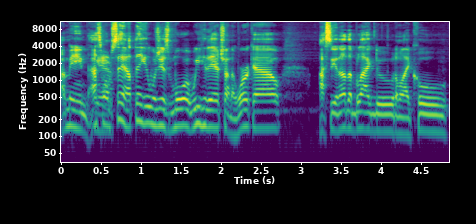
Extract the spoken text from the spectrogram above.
I mean, that's what I'm saying. I think it was just more we there trying to work out. I see another black dude. I'm like, cool.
